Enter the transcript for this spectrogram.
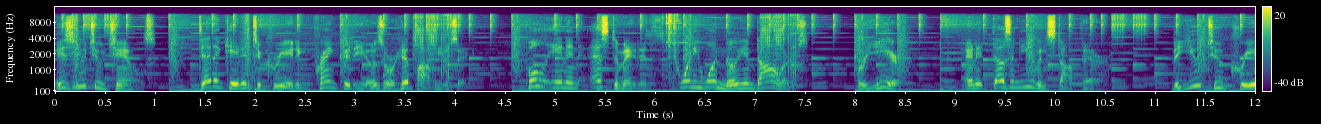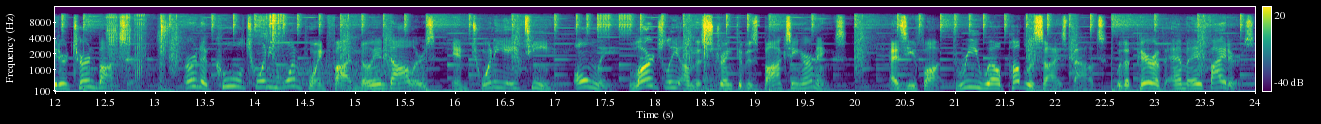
His YouTube channels, dedicated to creating prank videos or hip-hop music, pull in an estimated $21 million per year. And it doesn't even stop there. The YouTube creator Turnboxer earned a cool $21.5 million in 2018, only largely on the strength of his boxing earnings, as he fought three well-publicized bouts with a pair of MMA fighters.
